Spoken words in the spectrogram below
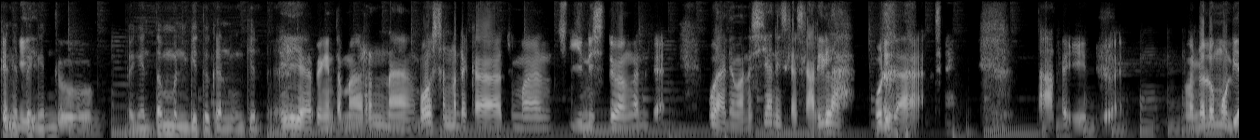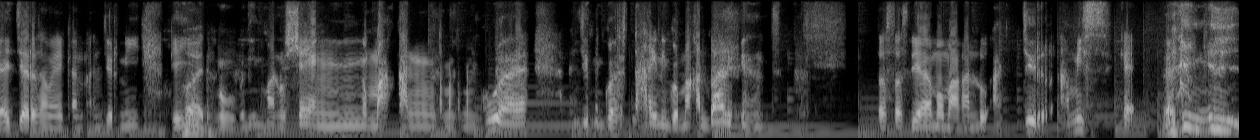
Kan pengen- gitu. pengen temen gitu kan mungkin. Iya, pengen teman renang. Bosan mereka cuman sejenis doang kan kayak, wah ada manusia nih sekali-sekali lah. Boleh lah. Tarik itu. kalau enggak lu mau diajar sama ikan anjir nih dia yang, ini manusia yang ngemakan teman-teman gua ya. Anjir nih gua harus tarik nih gua makan balik. Terus terus dia mau makan lu anjir amis kayak daging ih.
